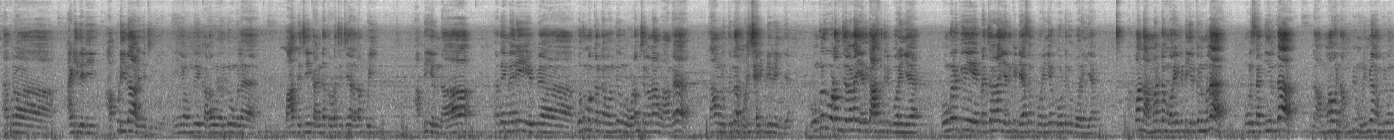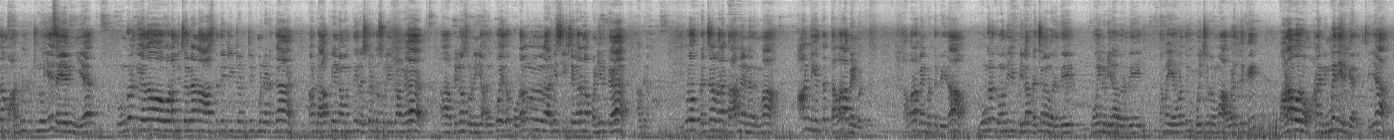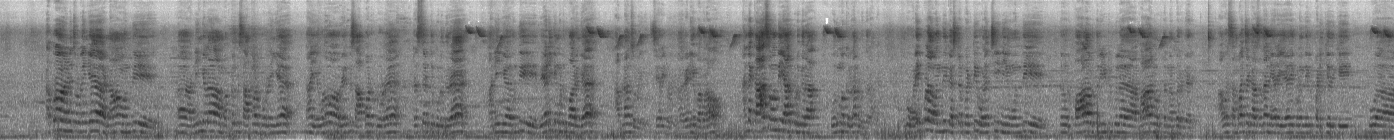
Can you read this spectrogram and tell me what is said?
அப்புறம் அடிதடி அப்படி தான் அலைஞ்சிட்டு நீங்கள் வந்து கடவுள் வந்து உங்களை பார்த்துச்சு கண்ணை தொடச்சிச்சு அதெல்லாம் பொய். அப்படி இருந்தால் அதேமாரி இப்போ பொதுமக்கள்கிட்ட வந்து உங்களுக்கு உடம்பு சரியில்லைனா வாங்க நான் உங்களுக்கு திருநா போட்டு சரி பண்ணிடுவீங்க உங்களுக்கு உடம்பு சரியில்லைனா எதுக்கு ஆஸ்பத்திரி போகிறீங்க உங்களுக்கு பிரச்சனைனா எதுக்கு ஸ்டேஷனுக்கு போகிறீங்க கோர்ட்டுக்கு போகிறீங்க அப்போ அந்த அம்மாட்ட முறையிட்டு இருக்கணும்ல. உங்களுக்கு சக்தி இருந்தால் இந்த அம்மாவை நம்பி முழுமையாக நம்பி வந்தால் மார்பக புற்றுநோயே செய்யறீங்க உங்களுக்கு ஏதோ உடம்பு சரியில்லை நான் ஆஸ்பத்திரி ட்ரீட்மெண்ட் ட்ரீட்மெண்ட் எடுத்தேன் அவன் டாக்டர் என்னை வந்து ரெஸ்ட் எடுக்க சொல்லியிருக்காங்க. அப்படின்லாம் சொல்கிறீங்க அது போய் ஏதோ உடல் அறுவை சிகிச்சை வேறு நான் பண்ணியிருக்கேன். அப்படின்னா இவ்வளோ பிரச்சனை வர காரணம் என்ன தெரியுமா? ஆன்மீகத்தை தவறாக பயன்படுத்துறது. தவறாக பயன்படுத்த போய் தான் உங்களுக்கு வந்து இப்படிலாம் பிரச்சனை வருது நோய் நொடியெலாம் வருது. நம்ம எவ்வளோத்துக்கு போய் சொல்கிறோமோ அவ்வளோத்துக்கு பணம் வரும். ஆனால் நிம்மதி இருக்காது. சரியா? அப்புறம் என்ன சொல்கிறீங்க நான் வந்து நீங்களாம் மக்களுக்கு சாப்பாடு போடுறீங்க? நான் எவ்வளோ பேருக்கு சாப்பாடு போடுறேன்? ட்ரெஸ் எடுத்து கொடுக்குறேன். நீங்கள் வந்து வேடிக்கை மட்டும் பாருங்க. அப்படிலாம் சொல்கிறீங்க சரி நான் வேடிக்கை பார்க்குறோம். அந்த காசை வந்து யார் கொடுக்குறா? பொதுமக்கள் தான் கொடுக்குறாங்க. உங்கள் உழைப்பில் வந்து கஷ்டப்பட்டு உழைச்சி நீங்கள் வந்து இந்த ஒரு பாலா ஒருத்தர் யூடியூப்பில் பாலான்னு ஒருத்தர் நம்பர் இருக்கார். அவர் சம்பாதிச்ச காசை தான் நேராக ஏழை குழந்தைகள் படிக்கிறதுக்கு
